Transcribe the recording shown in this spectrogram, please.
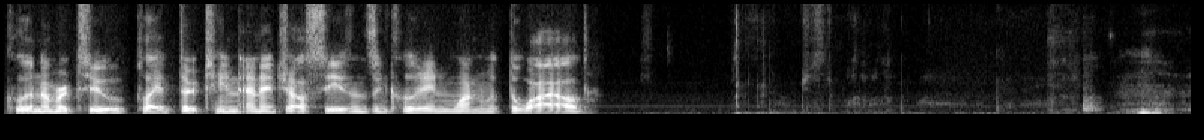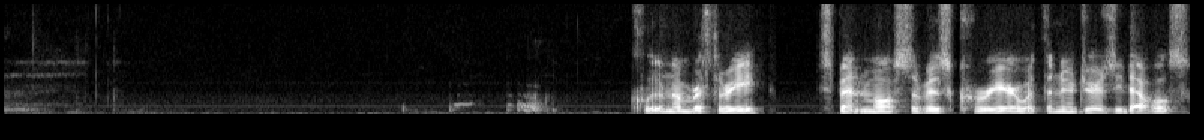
Clue number two. Played 13 NHL seasons, including one with the Wild. Clue number three. Spent most of his career with the New Jersey Devils.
